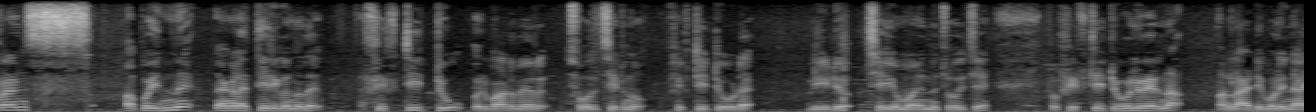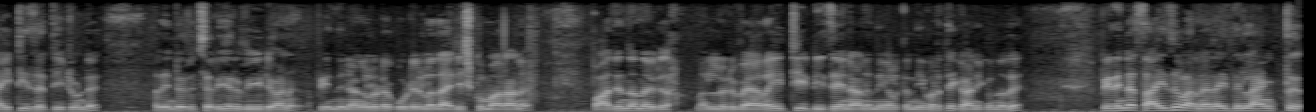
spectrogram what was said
ഫ്രണ്ട്സ് അപ്പോൾ ഇന്ന് ഞങ്ങൾ എത്തിയിരിക്കുന്നത് ഫിഫ്റ്റി ടു ഒരുപാട് പേർ ചോദിച്ചിരുന്നു. ഫിഫ്റ്റി ടുയുടെ വീഡിയോ ചെയ്യുമോ എന്ന് ചോദിച്ച്. ഇപ്പോൾ ഫിഫ്റ്റി ടുവിൽ വരുന്ന നല്ല അടിപൊളി നൈറ്റീസ് എത്തിയിട്ടുണ്ട്. അതിന്റെ ഒരു ചെറിയൊരു വീഡിയോ ആണ്. അപ്പോൾ ഇന്ന് ഞങ്ങളുടെ കൂടെയുള്ളത് ഹരീഷ് കുമാറാണ്. അപ്പോൾ ആദ്യം തന്നെ ഒരു നല്ലൊരു വെറൈറ്റി ഡിസൈനാണ് നിങ്ങൾക്ക് നിവർത്തി കാണിക്കുന്നത്. അപ്പോൾ ഇതിന്റെ സൈസ് പറഞ്ഞുതരാം. ഇത് ലെങ്ത്ത്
